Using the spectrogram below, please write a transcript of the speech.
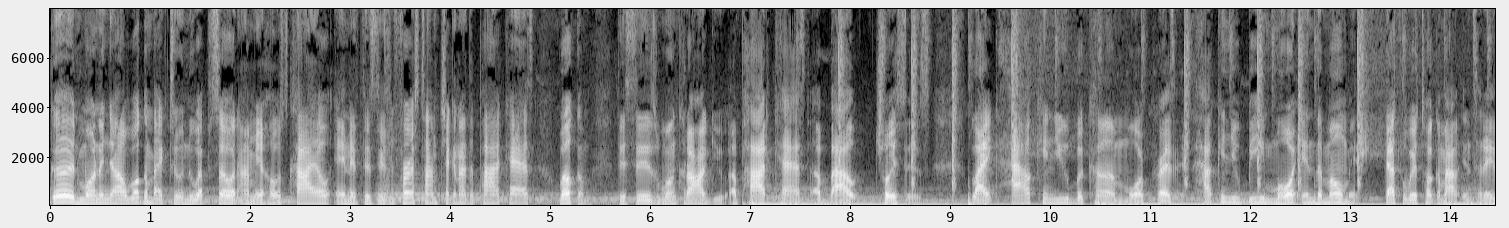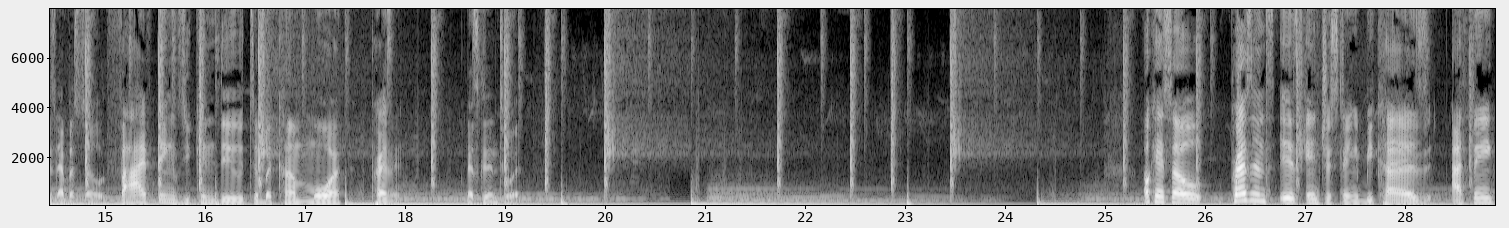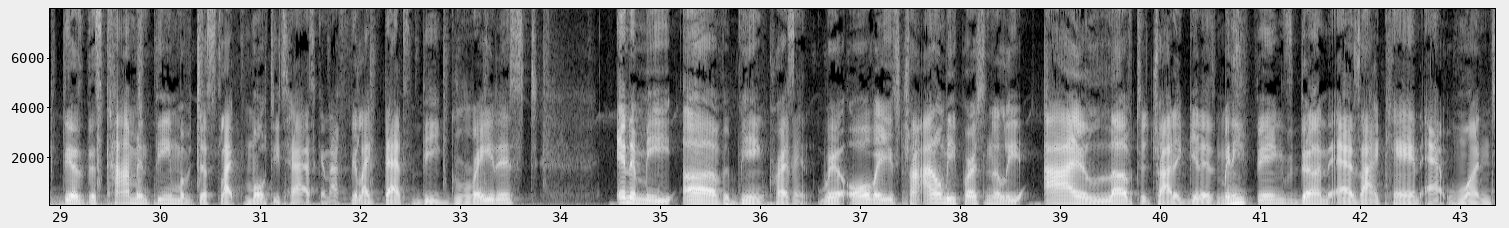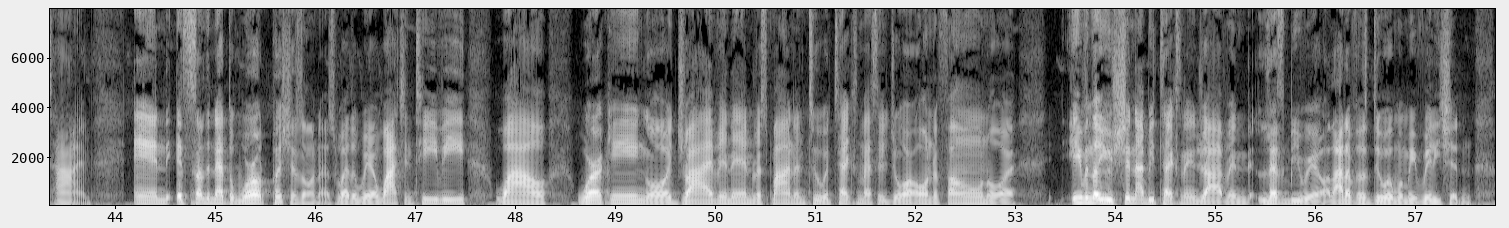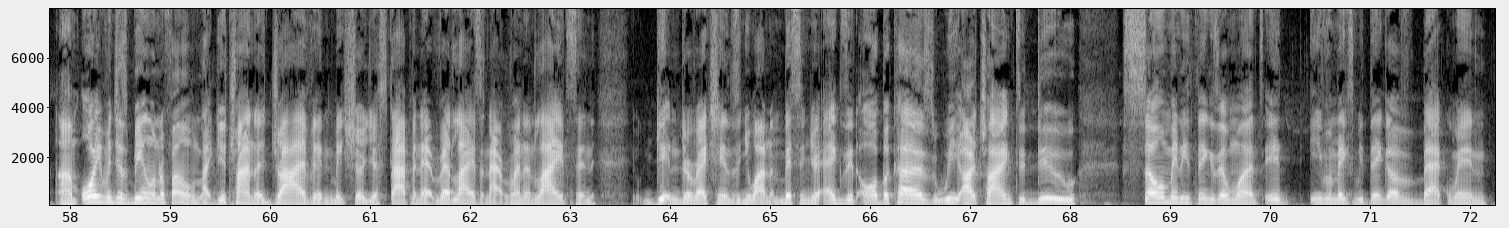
Good morning, y'all. Welcome back to a new episode. I'm your host, Kyle. And if this is your first time checking out the podcast, welcome. This is One Could Argue, a podcast about choices. Like, how can you become more present? How can you be more in the moment? That's what we're talking about in today's episode. Five things you can do to become more present. Let's get into it. Okay, so presence is interesting because I think there's this common theme of just like multitask, and I feel like that's the greatest enemy of being present. We're always trying, I know me personally, I love to try to get as many things done as I can at one time. And it's something that the world pushes on us, whether we're watching TV while working or driving in, responding to a text message or on the phone or even though you should not be texting and driving, let's be real. A lot of us do it when we really shouldn't. Um, or even just being on the phone. Like you're trying to drive and make sure you're stopping at red lights and not running lights and getting directions and you wind up missing your exit, all because we are trying to do so many things at once. It even makes me think of back when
